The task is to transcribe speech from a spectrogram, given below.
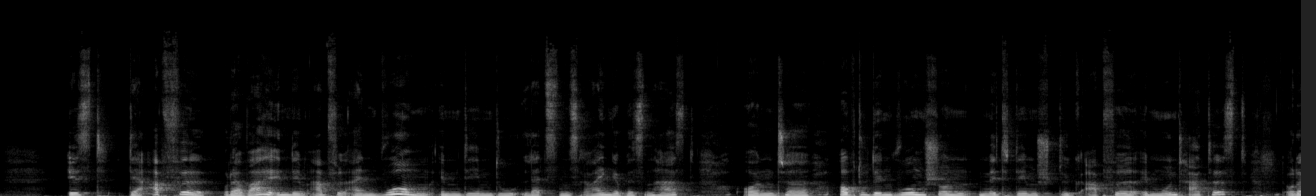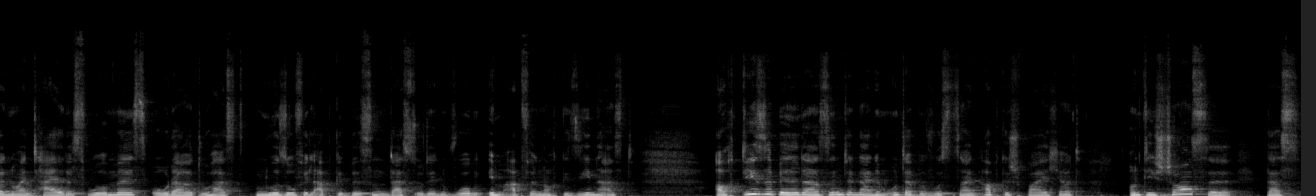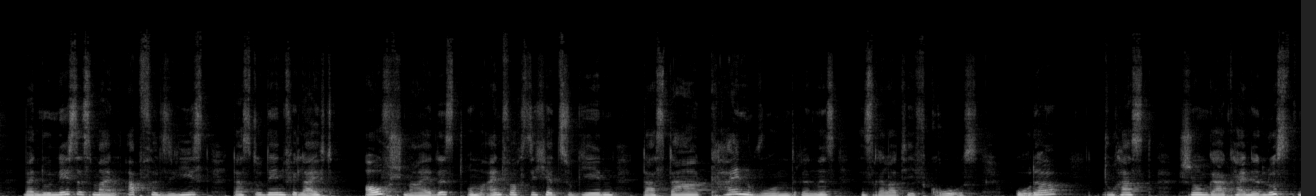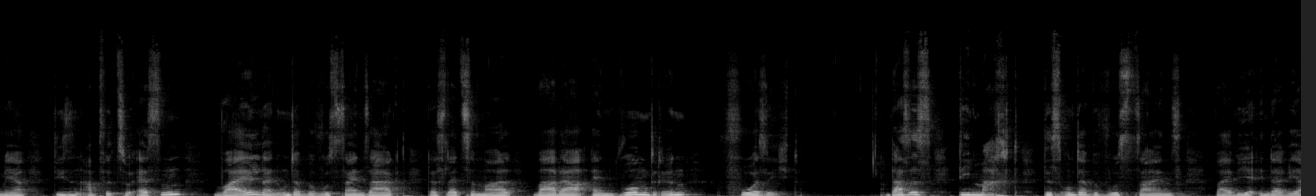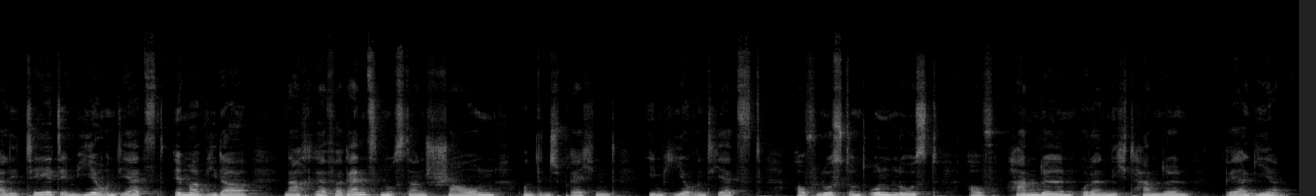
Ist der Apfel oder war in dem Apfel ein Wurm, in dem du letztens reingebissen hast und äh, ob du den Wurm schon mit dem Stück Apfel im Mund hattest oder nur ein Teil des Wurmes oder du hast nur so viel abgebissen, dass du den Wurm im Apfel noch gesehen hast. Auch diese Bilder sind in deinem Unterbewusstsein abgespeichert und die Chance, dass wenn du nächstes Mal einen Apfel siehst, dass du den vielleicht aufschneidest, um einfach sicher zu gehen, dass da kein Wurm drin ist, ist relativ groß. Oder du hast schon gar keine Lust mehr, diesen Apfel zu essen, weil dein Unterbewusstsein sagt, das letzte Mal war da ein Wurm drin, Vorsicht. Das ist die Macht des Unterbewusstseins, weil wir in der Realität, im Hier und Jetzt immer wieder nach Referenzmustern schauen und entsprechend im Hier und Jetzt auf Lust und Unlust, auf Handeln oder Nichthandeln reagieren.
